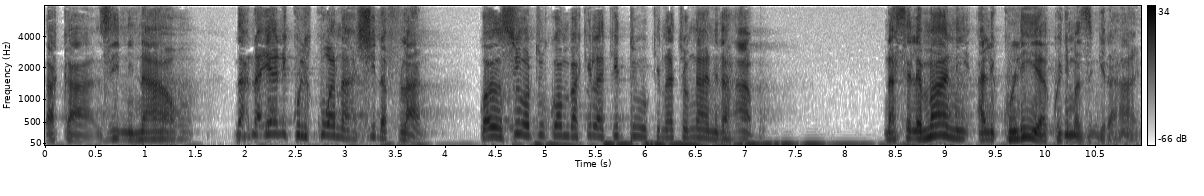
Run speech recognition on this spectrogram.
akazini nao na, na yani kulikuwa na shida fulani. Kwa hiyo sio tu kwamba kila kitu kinachong'aa ni dhahabu, na Selemani alikulia kwenye mazingira hayo.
